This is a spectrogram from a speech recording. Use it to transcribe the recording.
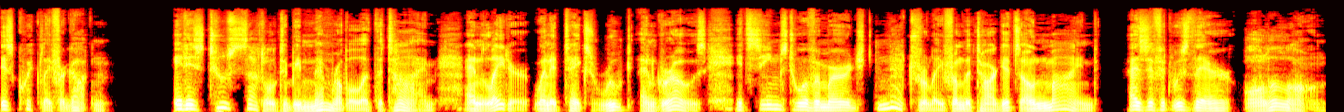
is quickly forgotten. It is too subtle to be memorable at the time, and later, when it takes root and grows, it seems to have emerged naturally from the target's own mind, as if it was there all along.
